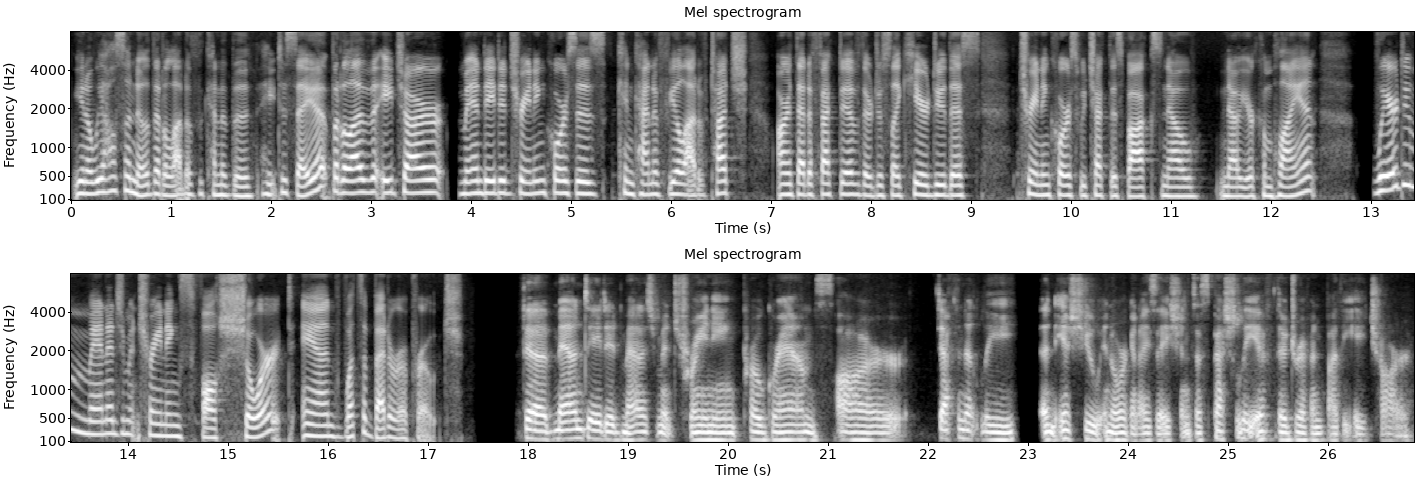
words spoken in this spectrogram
you know, we also know that a lot of the kind of the hate to say it, but a lot of the HR mandated training courses can kind of feel out of touch, aren't that effective. They're just like, here, do this training course, we check this box, now now you're compliant Where do management trainings fall short and what's a better approach? The mandated management training programs are definitely an issue in organizations, especially if they're driven by the HR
